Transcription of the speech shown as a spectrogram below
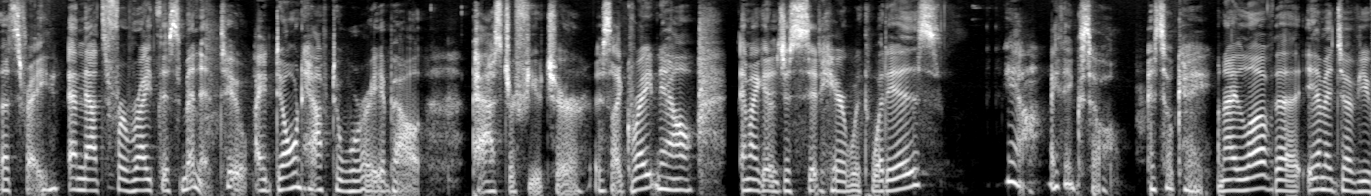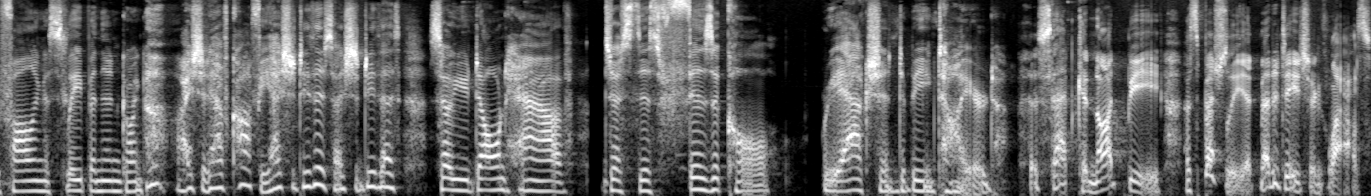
That's right. And that's for right this minute, too. I don't have to worry about past or future. It's like right now, am I going to just sit here with what is? Yeah, I think so. It's okay. And I love the image of you falling asleep and then going, oh, I should have coffee. I should do this. I should do this. So you don't have just this physical reaction to being tired. That cannot be, especially at meditation class.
